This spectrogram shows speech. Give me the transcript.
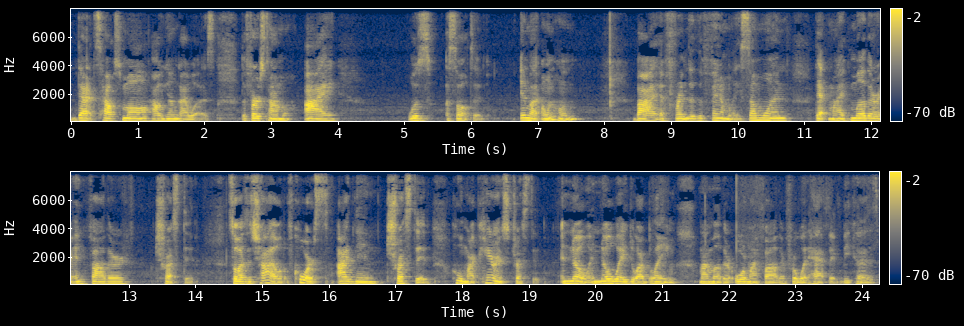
that's how small, how young I was. The first time I was assaulted in my own home by a friend of the family, someone that my mother and father trusted. So as a child, of course, I then trusted who my parents trusted. And no, in no way do I blame my mother or my father for what happened because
